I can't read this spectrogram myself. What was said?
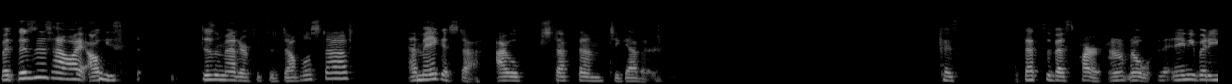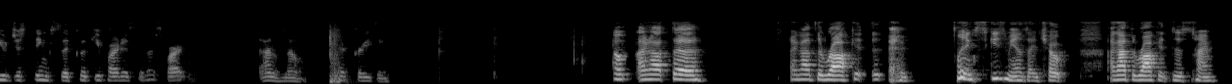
but this is how I always. Doesn't matter if it's a double stuff, a mega stuff. I will stuff them together because that's the best part. I don't know anybody who just thinks the cookie part is the best part. I don't know. They're crazy. Oh, I got the. I got the rocket. Excuse me as I choke. I got the rocket this time.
